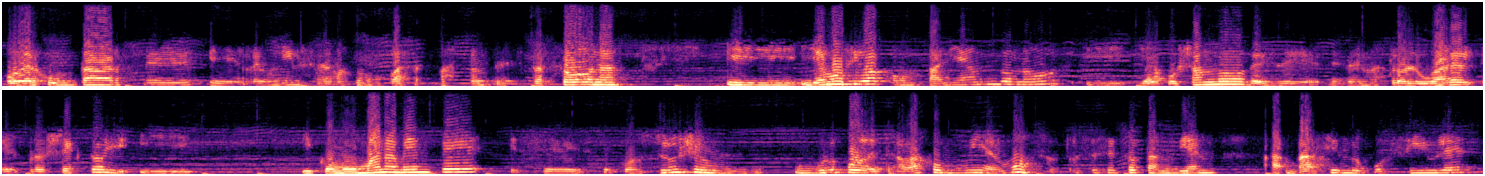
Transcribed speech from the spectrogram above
poder juntarse, eh, reunirse, además somos bas- bastantes personas, y, hemos ido acompañándonos y, apoyando desde, nuestro lugar el, proyecto y, como humanamente se, se construye un, un, grupo de trabajo muy hermoso. Entonces eso también va haciendo posible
